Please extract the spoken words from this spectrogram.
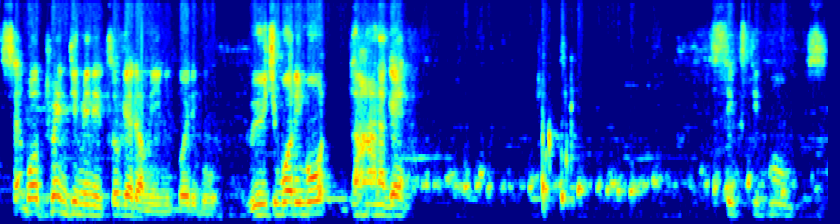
say about 20 minutes to get a minute by the boat. Reach body boat, gone again. 60 pounds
